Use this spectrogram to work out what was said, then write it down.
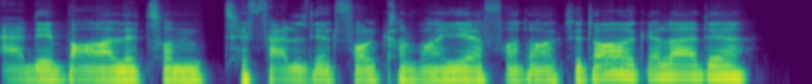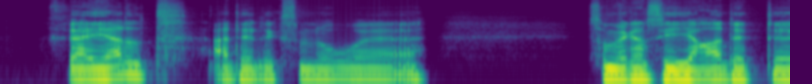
er det bare litt sånn tilfeldig at folk kan variere fra dag til dag, eller er det reelt? Er det liksom noe eh, som vi kan si ja, dette,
